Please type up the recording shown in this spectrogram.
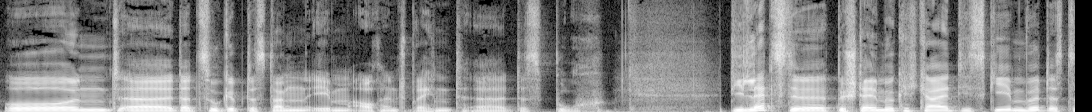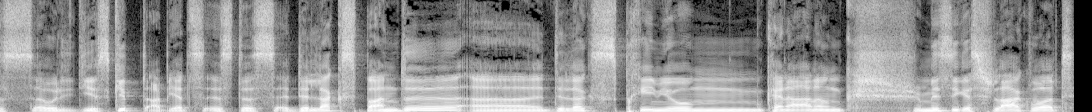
Und äh, dazu gibt es dann eben auch entsprechend äh, das Buch. Die letzte Bestellmöglichkeit, die es geben wird, ist das, oder die es gibt ab jetzt, ist das Deluxe Bundle. Äh, Deluxe Premium, keine Ahnung, schmissiges Schlagwort,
